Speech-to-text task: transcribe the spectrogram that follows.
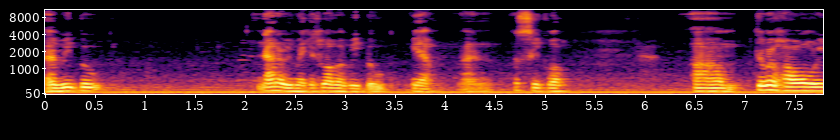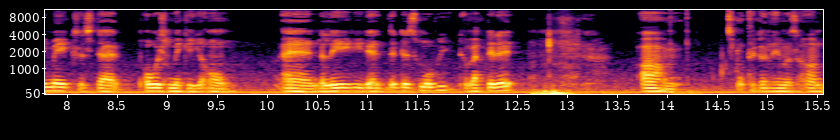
a reboot. Not a remake. It's more of a reboot. Yeah, and a sequel. Um, the real horror remakes is that always make it your own. And the lady that did this movie directed it. Um, I think her name is um,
